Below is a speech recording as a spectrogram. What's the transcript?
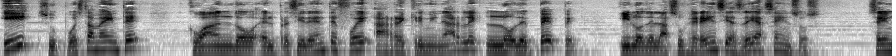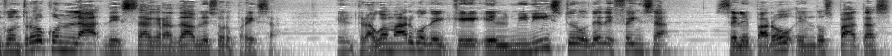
Y supuestamente cuando el presidente fue a recriminarle lo de Pepe y lo de las sugerencias de ascensos, se encontró con la desagradable sorpresa, el trago amargo de que el ministro de Defensa se le paró en dos patas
